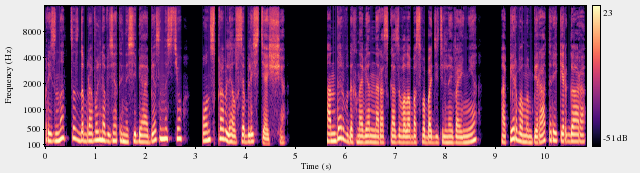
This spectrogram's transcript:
Признаться, с добровольно взятой на себя обязанностью он справлялся блестяще. Андер вдохновенно рассказывал об освободительной войне, о первом императоре Киргара,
